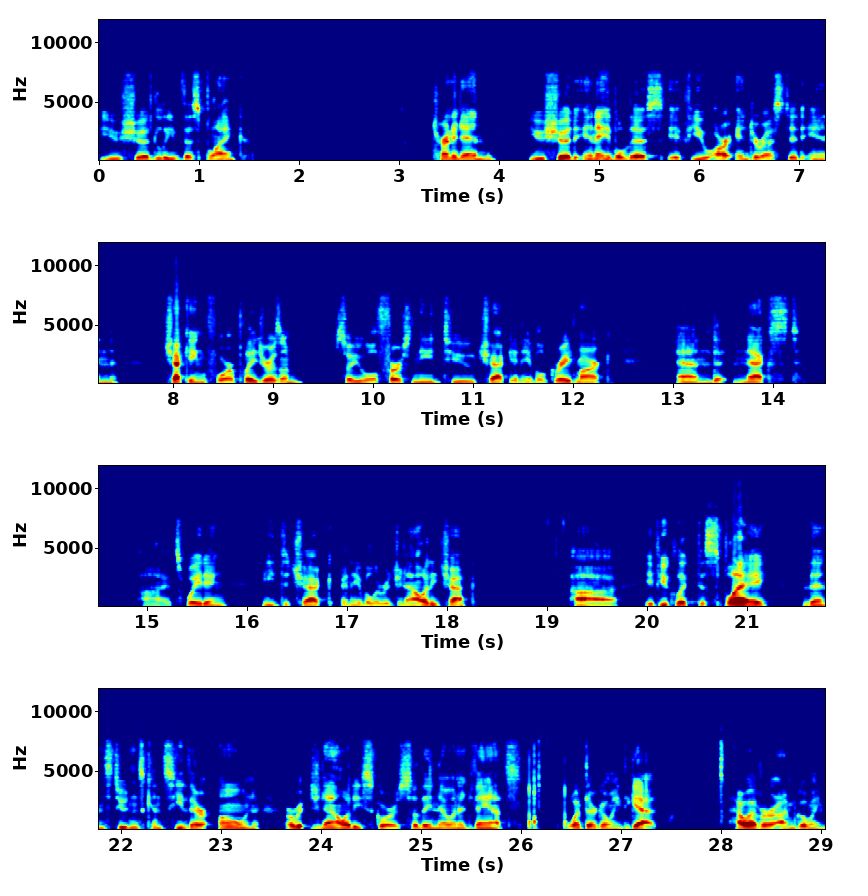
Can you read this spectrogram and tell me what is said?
you should leave this blank. Turnitin, you should enable this if you are interested in checking for plagiarism. So you will first need to check enable GradeMark and next, uh, it's waiting, need to check enable originality check. Uh, if you click display, then students can see their own originality scores so they know in advance what they're going to get. However, I'm going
